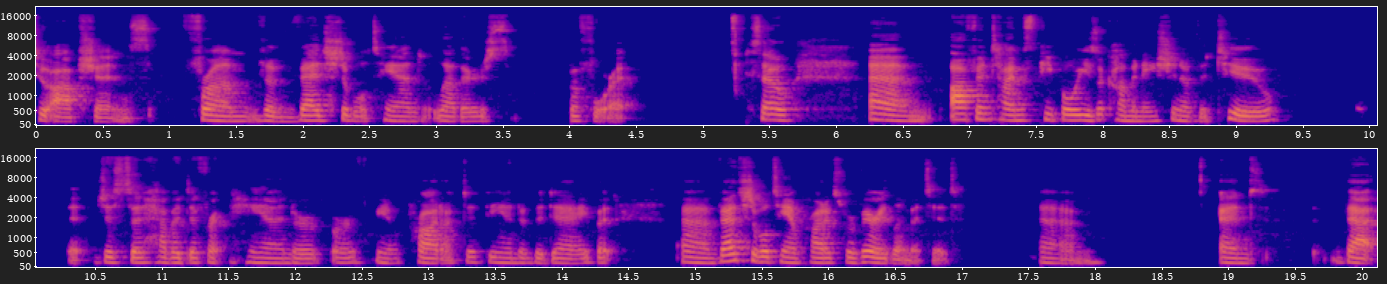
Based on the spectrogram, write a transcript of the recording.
to options from the vegetable tanned leathers before it. So, um, oftentimes people use a combination of the two eh, just to have a different hand or, or you know product at the end of the day. But um, vegetable tan products were very limited, um, and that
